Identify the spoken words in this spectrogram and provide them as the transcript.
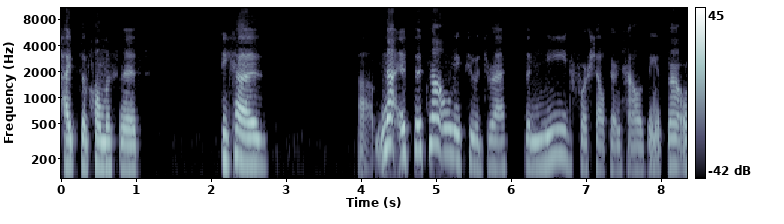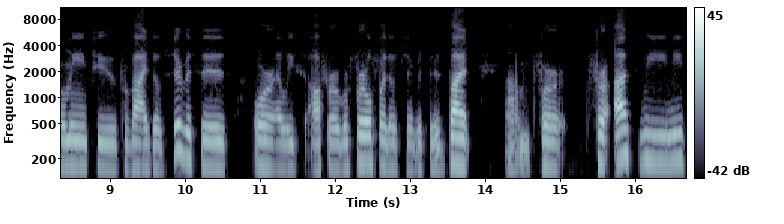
types of homelessness because um, not, it's, it's not only to address the need for shelter and housing. It's not only to provide those services or at least offer a referral for those services, but um, for, for us, we need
